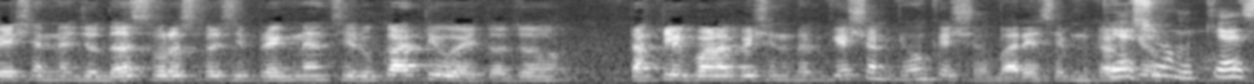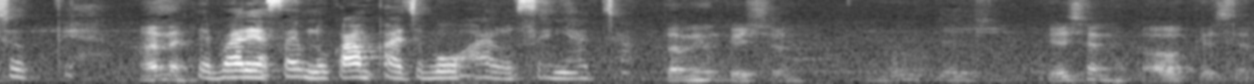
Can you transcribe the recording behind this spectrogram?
પેશન્ટને જો દસ વર્ષ પછી પ્રેગ્નન્સી રુકાતી હોય તો જો તકલીફવાળા પેશન્ટ તમે કહેશો ને કે શું કહેશો? બારે સાહેબને કામ કહેશો કે. હા ને? તે સાહેબનું કામકાજ બહુ સારું છે તમે શું કહેશો? કહેશો ને? Okay sir.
